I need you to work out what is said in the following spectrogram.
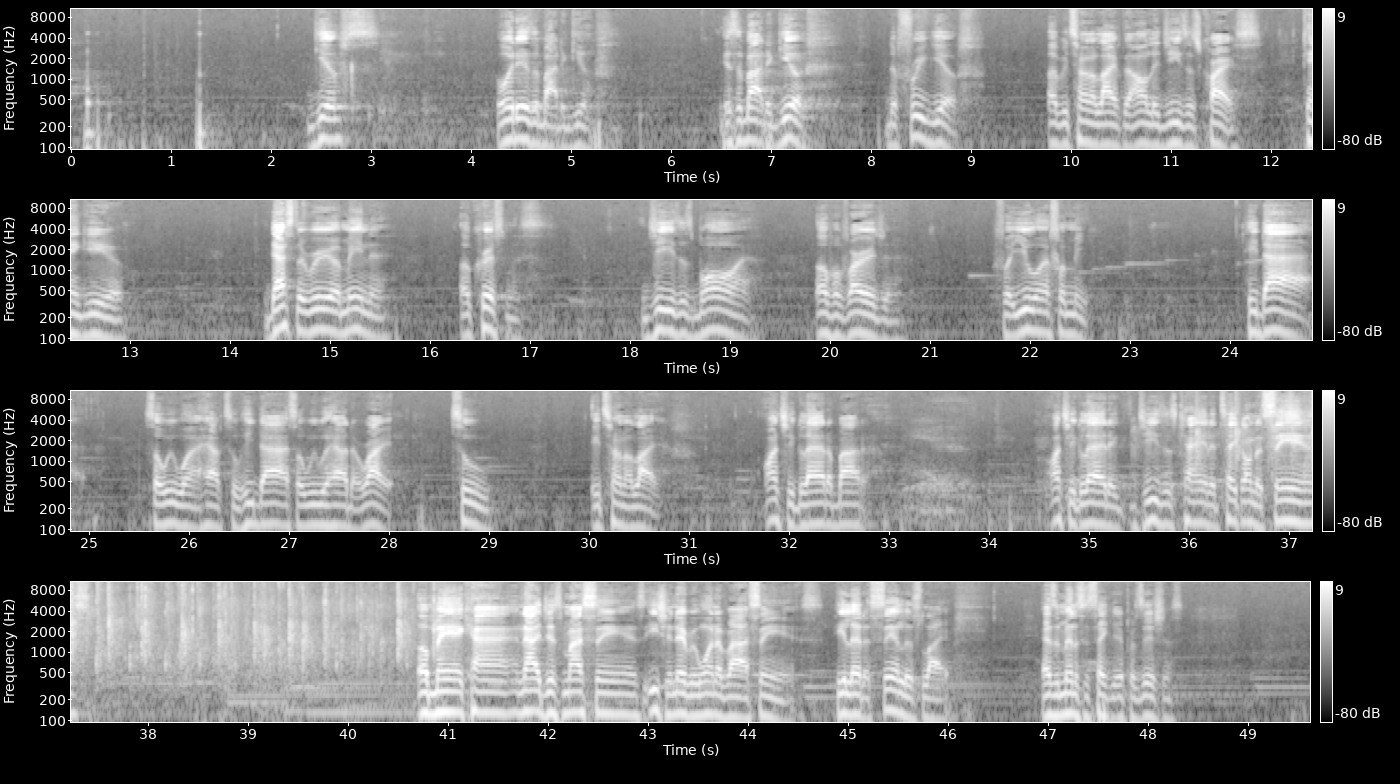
gifts, or it is about the gift. It's about the gift, the free gift of eternal life that only Jesus Christ can give. That's the real meaning of Christmas. Jesus born of a virgin for you and for me. He died so we wouldn't have to. He died so we would have the right to eternal life. Aren't you glad about it? Aren't you glad that Jesus came to take on the sins of mankind, not just my sins, each and every one of our sins? He led a sinless life as the ministers take their positions.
